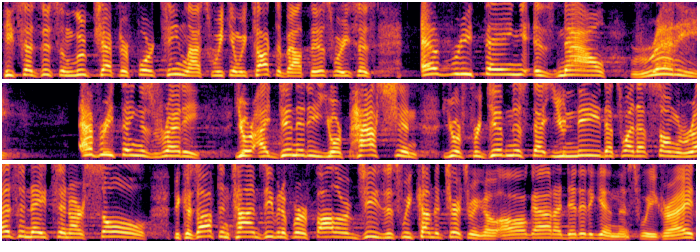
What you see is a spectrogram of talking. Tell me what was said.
He says this in Luke chapter 14 last week, and we talked about this, where he says, Everything is now ready. Everything is ready your identity, your passion, your forgiveness that you need. That's why that song resonates in our soul. Because oftentimes, even if we're a follower of Jesus, we come to church and we go, Oh God, I did it again this week, right?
